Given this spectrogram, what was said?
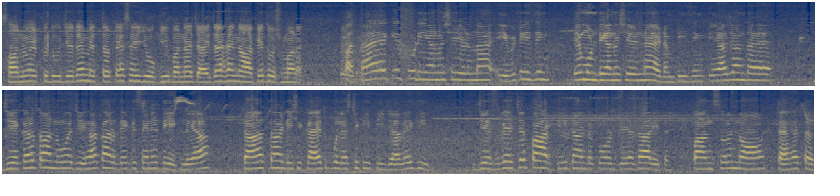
ਸਾਨੂੰ ਇੱਕ ਦੂਜੇ ਦੇ ਮਿੱਤਰ ਤੇ ਸਹਿਯੋਗੀ ਬਣਨਾ ਚਾਹੀਦਾ ਹੈ, ਨਾ ਕਿ ਦੁਸ਼ਮਣ। ਪਤਾ ਹੈ ਕਿ ਕੁੜੀਆਂ ਨੂੰ ਛੇੜਨਾ ਇਹ ਤੇ ਮੁੰਡਿਆਂ ਨੂੰ ਛੇੜਨਾ ਐਡਮ ਟੀਜ਼ਿੰਗ ਕਿਹਾ ਜਾਂਦਾ ਹੈ। ਜੇਕਰ ਤੁਹਾਨੂੰ ਅਜਿਹਾ ਕਰਦੇ ਕਿਸੇ ਨੇ ਦੇਖ ਲਿਆ, ਤਾਂ ਤੁਹਾਡੀ ਸ਼ਿਕਾਇਤ ਪੁਲਿਸ 'ਚ ਕੀਤੀ ਜਾਵੇਗੀ, ਜਿਸ ਵਿੱਚ ਭਾਰਤੀ ਦੰਡ ਕੋਡ ਦੇ ਆਧਾਰਿਤ 509 ਤਹਿਤ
